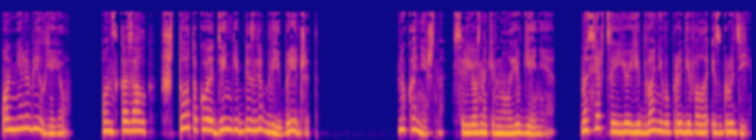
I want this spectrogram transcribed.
Он не любил ее. Он сказал, что такое деньги без любви, Бриджит? «Ну, конечно», — серьезно кивнула Евгения, но сердце ее едва не выпрыгивало из груди.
